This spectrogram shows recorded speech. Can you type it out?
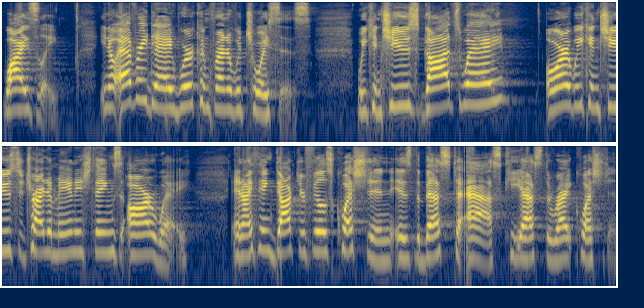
wisely. You know, every day we're confronted with choices. We can choose God's way or we can choose to try to manage things our way. And I think Dr. Phil's question is the best to ask. He asked the right question.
